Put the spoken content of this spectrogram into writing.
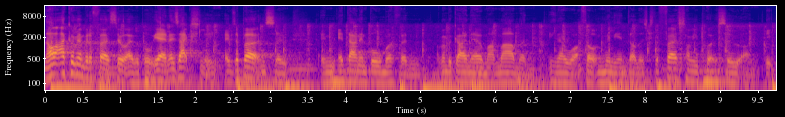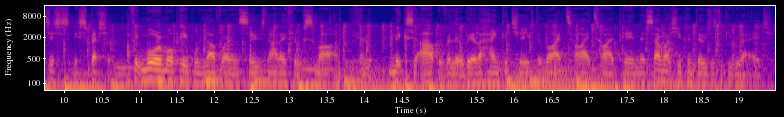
No, I can remember the first suit I ever bought. Yeah, and it was actually it was a Burton suit in, down in Bournemouth, and I remember going there with my mum, and you know what, I felt a million dollars because the first time you put a suit on, it just is special. I think more and more people love wearing suits now. They feel smart, and you can mix it up with a little bit of a handkerchief, the right tie, tie pin. There's so much you can do just to give you that edge.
